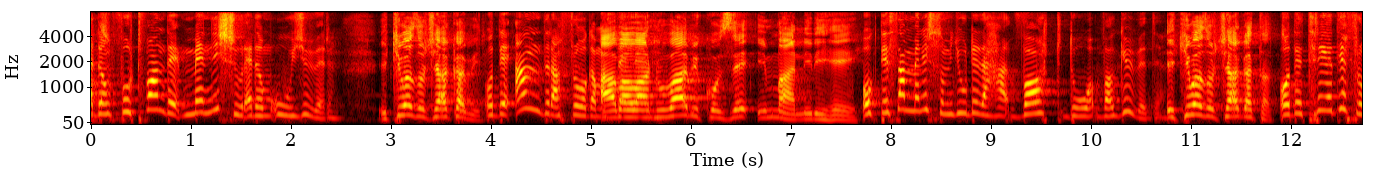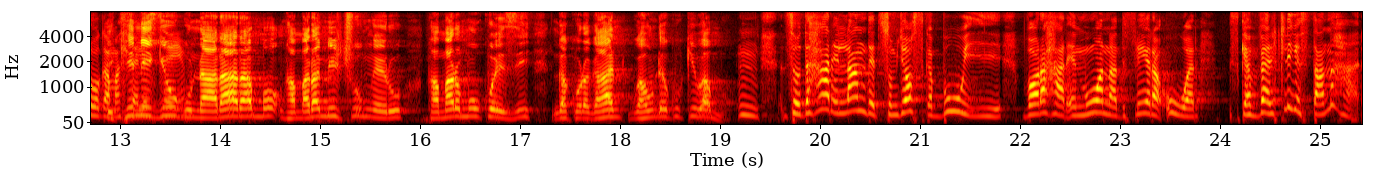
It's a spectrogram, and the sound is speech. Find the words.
är de fortfarande människor, är de odjur? Ikibazo cya kabiri Och det andra frågan man aba ställer, bantu babikoze imana iri hehe och människor som gjorde det här, vart då var Gud? ikibazo cya gatatu Och det tredje frågan man iki ni ställer igihugu sig, nararamo nkamaramo icumweru nkamaramo ukwezi ngakora gahunda yo kukibamo Mm. Så det här är landet som jag ska bo i, vara här en månad, flera år. Ska jag verkligen stanna här?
